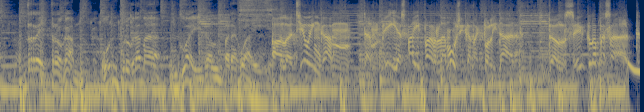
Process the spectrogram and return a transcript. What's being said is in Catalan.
Retrogam, un programa guai del Paraguai. A la Chewing Gum també hi ha espai per la música d'actualitat del segle passat.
